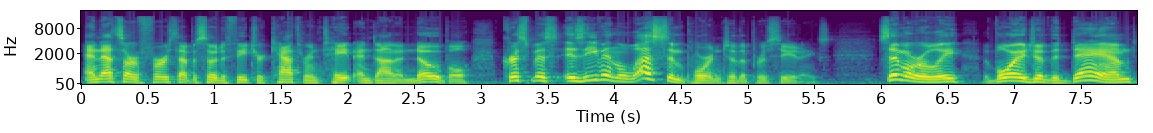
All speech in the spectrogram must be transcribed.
and that's our first episode to feature Catherine Tate and Donna Noble, Christmas is even less important to the proceedings. Similarly, Voyage of the Damned,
